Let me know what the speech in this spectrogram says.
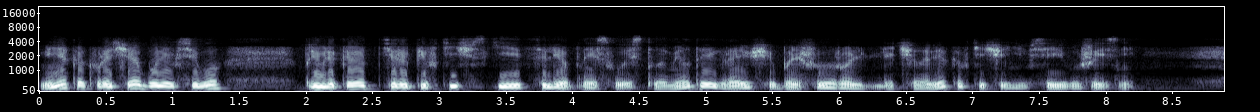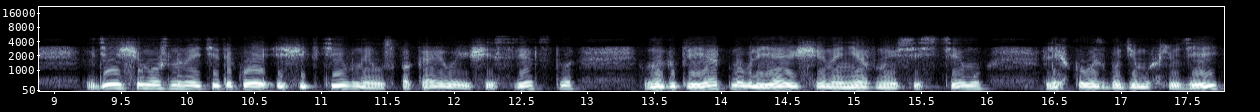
Меня, как врача, более всего привлекают терапевтические и целебные свойства меда, играющие большую роль для человека в течение всей его жизни. Где еще можно найти такое эффективное успокаивающее средство, благоприятно влияющее на нервную систему легко возбудимых людей,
